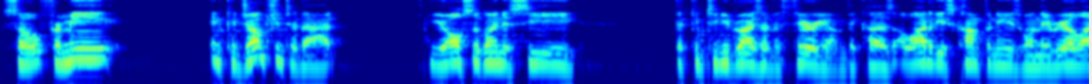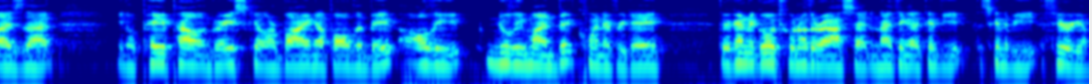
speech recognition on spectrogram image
So for me, in conjunction to that, you're also going to see the continued rise of Ethereum because a lot of these companies, when they realize that you know PayPal and Grayscale are buying up all the all the newly mined Bitcoin every day, they're going to go to another asset, and I think that could be it's going to be Ethereum.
